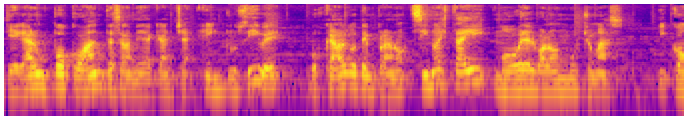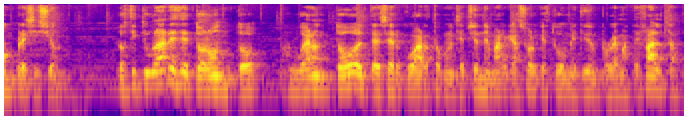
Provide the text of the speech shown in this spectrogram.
llegar un poco antes a la media cancha e inclusive buscar algo temprano. Si no está ahí, mover el balón mucho más y con precisión. Los titulares de Toronto jugaron todo el tercer cuarto, con excepción de Marc Gasol que estuvo metido en problemas de falta.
